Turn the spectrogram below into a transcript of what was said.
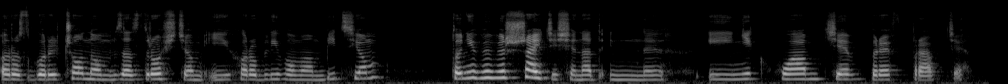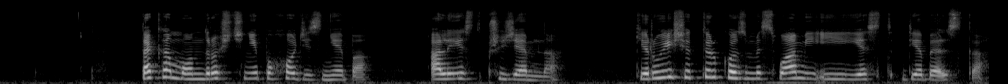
rozgoryczoną zazdrością i chorobliwą ambicją, to nie wywyższajcie się nad innych i nie kłamcie wbrew prawdzie. Taka mądrość nie pochodzi z nieba, ale jest przyziemna. Kieruje się tylko zmysłami i jest diabelska.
